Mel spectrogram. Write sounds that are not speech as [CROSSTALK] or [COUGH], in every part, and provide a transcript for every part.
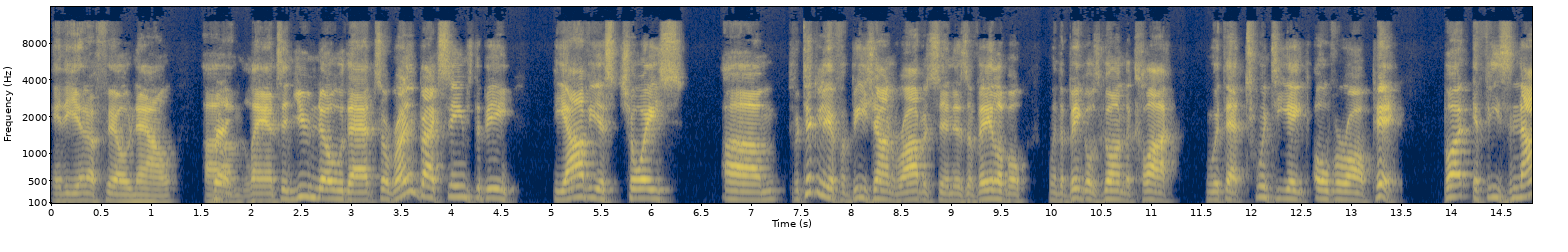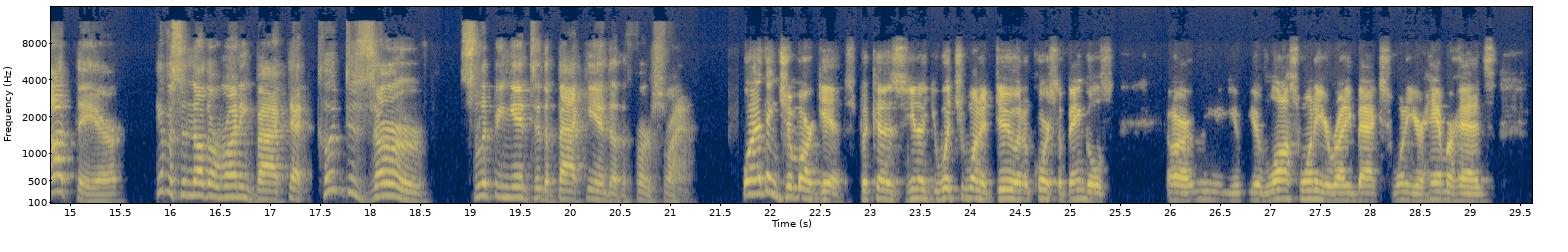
in the NFL now, um, right. Lance. And you know that. So running back seems to be the obvious choice, um, particularly if a Bijan Robinson is available when the Bengals go on the clock with that 28th overall pick. But if he's not there, give us another running back that could deserve slipping into the back end of the first round. Well, I think Jahmyr Gibbs because you know you, what you want to do, and of course the Bengals are you, you've lost one of your running backs, one of your hammerheads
